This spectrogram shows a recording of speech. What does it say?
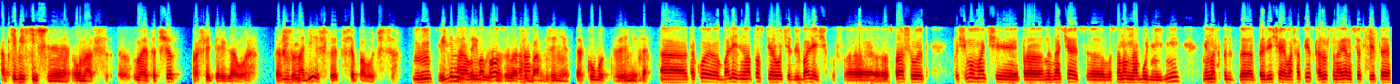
оптимистичные у нас э, на этот счет прошли переговоры. Так угу. что надеюсь, что это все получится. Угу. Видимо, а, это и вопрос... будет называться ага. банк Зенита, кубок Зенита. А, такой болезненный вопрос, в первую очередь, для болельщиков. А, спрашивают, почему матчи назначаются в основном на будние дни. Немножко э, предвещая ваш ответ, скажу, что, наверное, все-таки это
